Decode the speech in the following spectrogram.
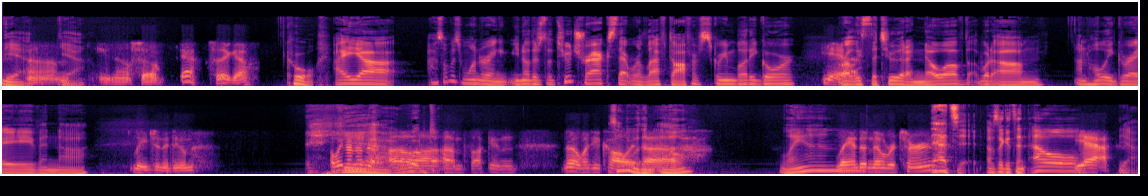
Yeah. Um, yeah. You know, so yeah, so there you go. Cool. I uh I was always wondering, you know, there's the two tracks that were left off of Scream Bloody Gore, Yeah, or at least the two that I know of. What um Unholy Grave and uh Legion of Doom. Oh wait, no, no, no. Yeah, Uh, um, fucking no. What do you call something it? with an uh, L. Land. Land of No Return. That's it. I was like, it's an L. Yeah. Yeah.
